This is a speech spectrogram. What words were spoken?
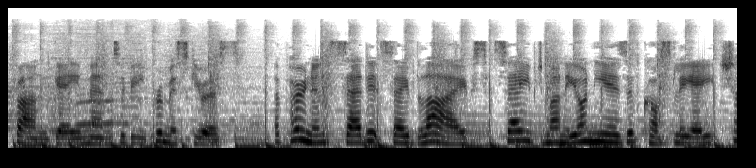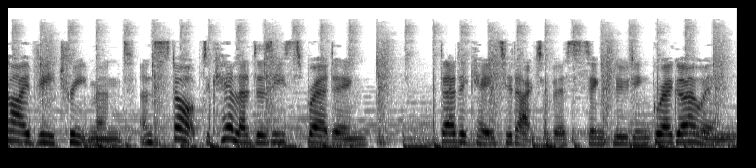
fund gay men to be promiscuous. Opponents said it saved lives, saved money on years of costly HIV treatment, and stopped a killer disease spreading. Dedicated activists including Greg Owen,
